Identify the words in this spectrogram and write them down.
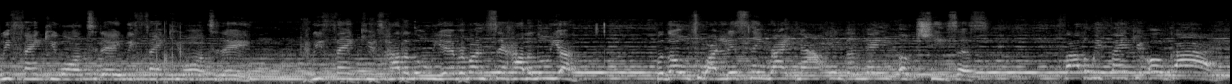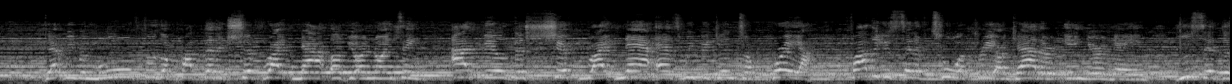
We thank you on today. We thank you on today. We thank you. Hallelujah. Everyone say hallelujah. For those who are listening right now in the name of Jesus. Father, we thank you, oh God, that we remove through the prophetic shift right now of your anointing. I feel the shift right now as we begin to pray. Father, you said if two or three are gathered in your name, you said the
